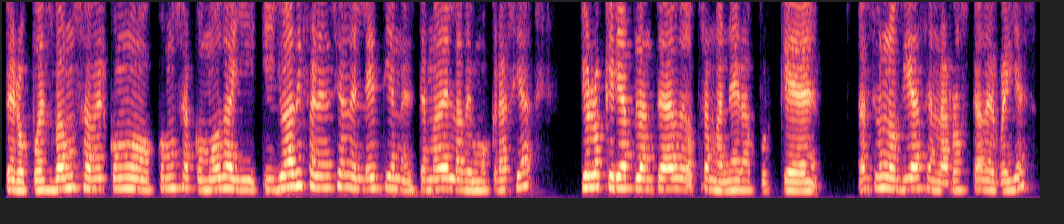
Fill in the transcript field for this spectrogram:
pero pues vamos a ver cómo, cómo se acomoda. Y, yo, a diferencia de Leti en el tema de la democracia, yo lo quería plantear de otra manera, porque hace unos días en la Rosca de Reyes,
